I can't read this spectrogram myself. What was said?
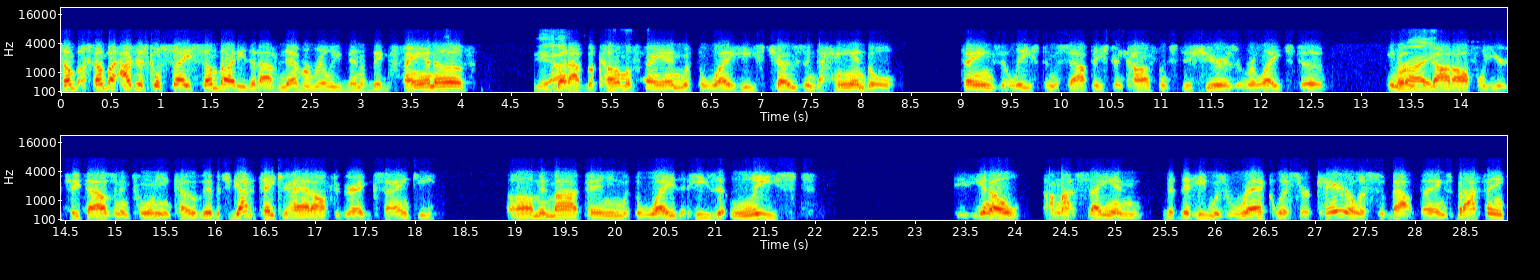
Somebody, somebody, I was just gonna say somebody that I've never really been a big fan of. Yeah. But I've become a fan with the way he's chosen to handle things, at least in the Southeastern Conference this year, as it relates to you know, right. the god awful year 2020 and COVID. But you got to take your hat off to Greg Sankey, um, in my opinion, with the way that he's at least, you know, I'm not saying that, that he was reckless or careless about things, but I think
